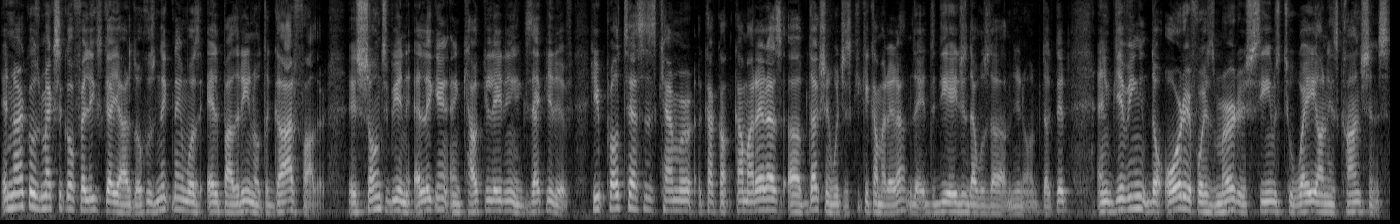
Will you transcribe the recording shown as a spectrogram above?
In Narcos Mexico, Felix Gallardo, whose nickname was El Padrino, the Godfather, is shown to be an elegant and calculating executive. He protests Camar- Camarena's abduction, which is Kike Camarena, the, the agent that was uh, you know abducted, and giving the order for his murder seems to weigh on his conscience.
